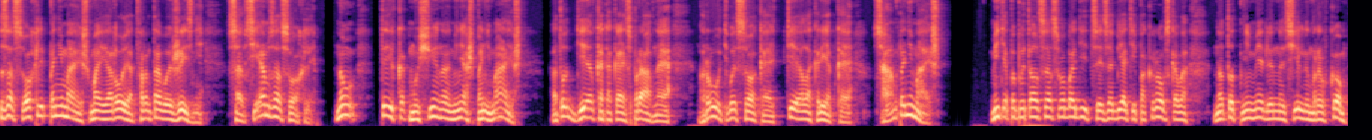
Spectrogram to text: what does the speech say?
Засохли, понимаешь, мои орлы от фронтовой жизни. Совсем засохли. Ну, ты, как мужчина, меня ж понимаешь. А тут девка такая справная, грудь высокая, тело крепкое. Сам понимаешь». Митя попытался освободиться из объятий Покровского, но тот немедленно сильным рывком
